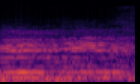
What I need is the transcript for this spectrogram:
Good evening.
